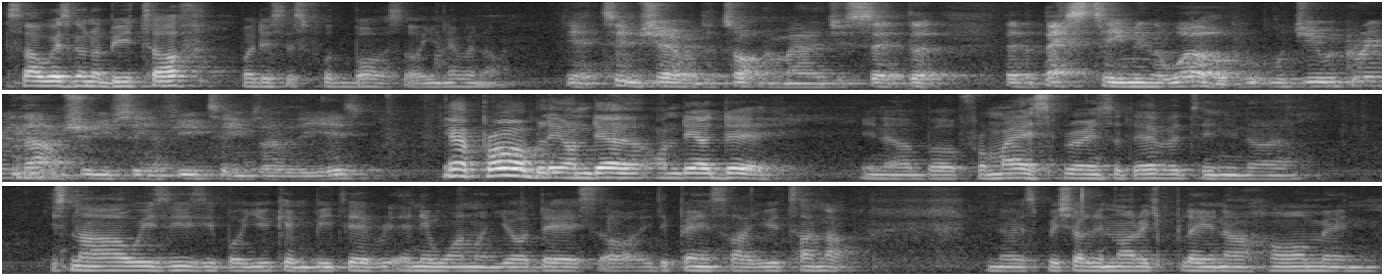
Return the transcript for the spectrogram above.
it's always going to be tough. But this is football, so you never know. Yeah, Tim Sherwood, the Tottenham manager, said that they're the best team in the world. Would you agree with that? I'm sure you've seen a few teams over the years. Yeah, probably on their on their day. You know, but from my experience at Everton, you know, it's not always easy, but you can beat every, anyone on your day. So it depends how you turn up. You know, especially Norwich playing at home, and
